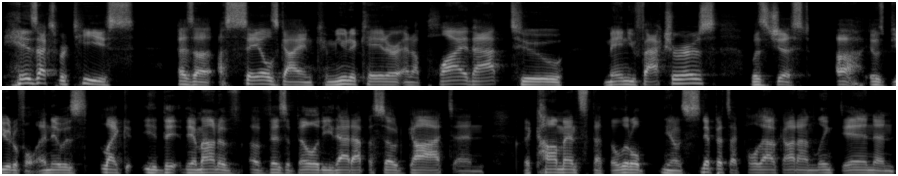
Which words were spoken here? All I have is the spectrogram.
his expertise as a, a sales guy and communicator and apply that to manufacturers was just uh, it was beautiful. And it was like the, the amount of, of visibility that episode got and the comments that the little, you know, snippets I pulled out got on LinkedIn. And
